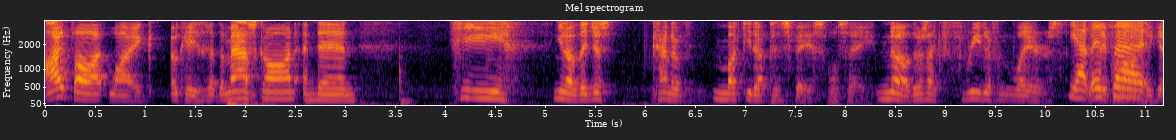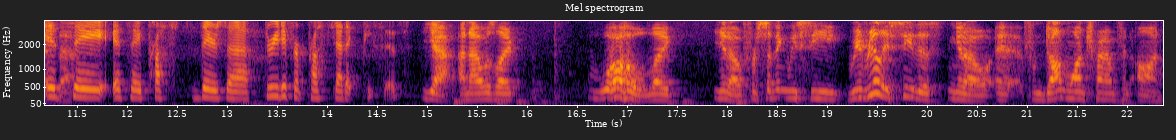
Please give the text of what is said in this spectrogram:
I thought like, okay, he's got the mask on, and then he, you know, they just kind of muckied up his face. We'll say no. There's like three different layers. Yeah, that they it's a it's that. a it's a pros- there's a three different prosthetic pieces. Yeah, and I was like, whoa, like, you know, for something we see, we really see this, you know, uh, from Don Juan Triumphant on.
